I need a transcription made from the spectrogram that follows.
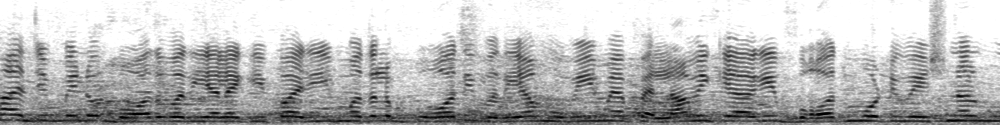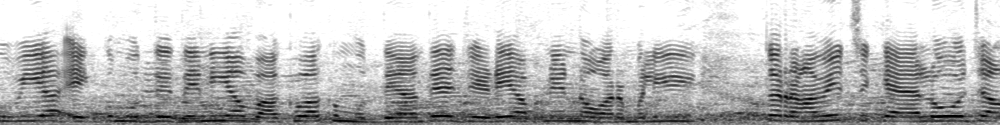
ਹਾਂਜੀ ਮੈਨੂੰ ਬਹੁਤ ਵਧੀਆ ਲੱਗੀ ਭਾਜੀ। ਮਤਲਬ ਬਹੁਤ ਹੀ ਵਧੀਆ ਮੂਵੀ ਮੈਂ ਪਹਿਲਾਂ ਵੀ ਕਿਹਾ ਕਿ ਬਹੁਤ ਮੋਟੀਵੇਸ਼ਨਲ ਮੂਵੀ ਆ। ਇੱਕ ਮੁੱਦੇ ਤੇ ਨਹੀਂ ਆ ਵੱਖ-ਵੱਖ ਮੁੱਦਿਆਂ ਤੇ। ਜਿਹੜੇ ਆਪਣੇ ਨਾਰਮਲੀ ਘਰਾਂ ਵਿੱਚ ਕਹਿ ਲੋ ਜਾਂ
